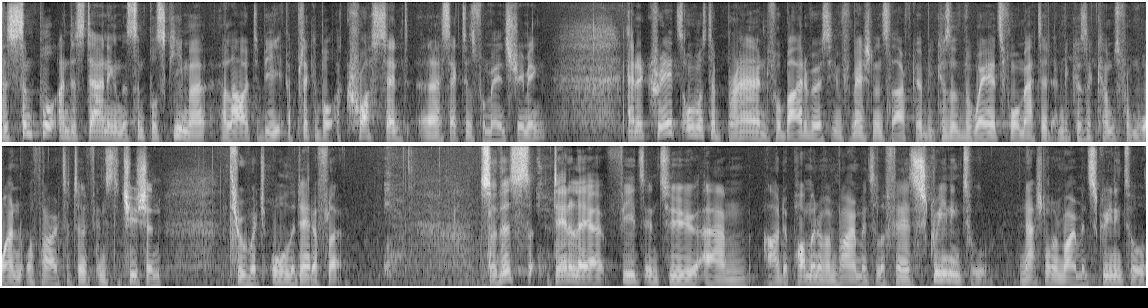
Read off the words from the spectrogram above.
the simple understanding and the simple schema allow it to be applicable across uh, sectors for mainstreaming. And it creates almost a brand for biodiversity information in South Africa because of the way it's formatted and because it comes from one authoritative institution through which all the data flow. So this data layer feeds into um, our Department of Environmental Affairs screening tool, National Environment Screening Tool,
